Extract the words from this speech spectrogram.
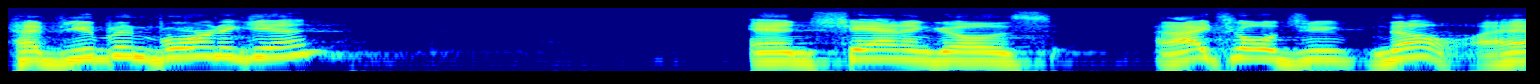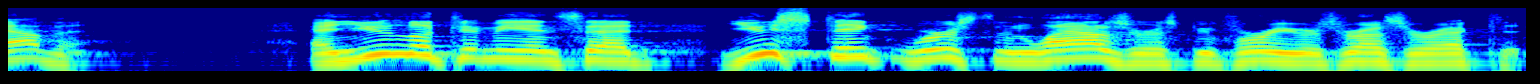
Have you been born again? And Shannon goes, And I told you, No, I haven't. And you looked at me and said, You stink worse than Lazarus before he was resurrected.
